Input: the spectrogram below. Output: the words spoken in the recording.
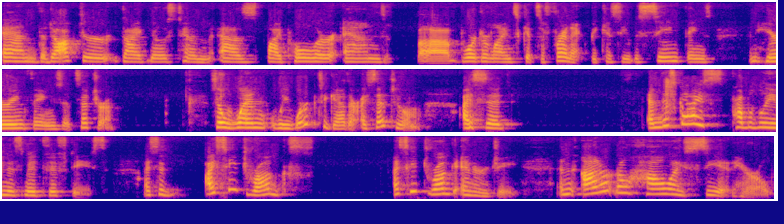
And the doctor diagnosed him as bipolar and uh, borderline schizophrenic because he was seeing things and hearing things, etc. So when we worked together, I said to him, I said, and this guy's probably in his mid 50s. I said, I see drugs. I see drug energy. And I don't know how I see it, Harold,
